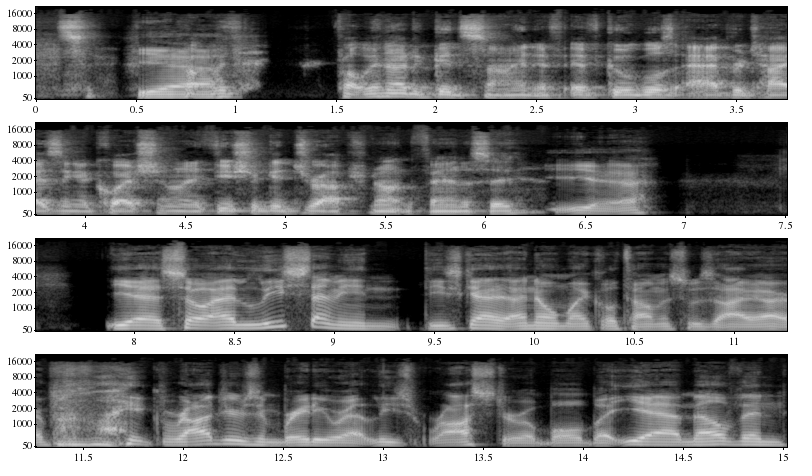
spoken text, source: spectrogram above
yeah. Probably, probably not a good sign if, if Google's advertising a question on if you should get dropped or not in fantasy. Yeah. Yeah, so at least I mean these guys I know Michael Thomas was IR, but like Rodgers and Brady were at least rosterable. But yeah, Melvin,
